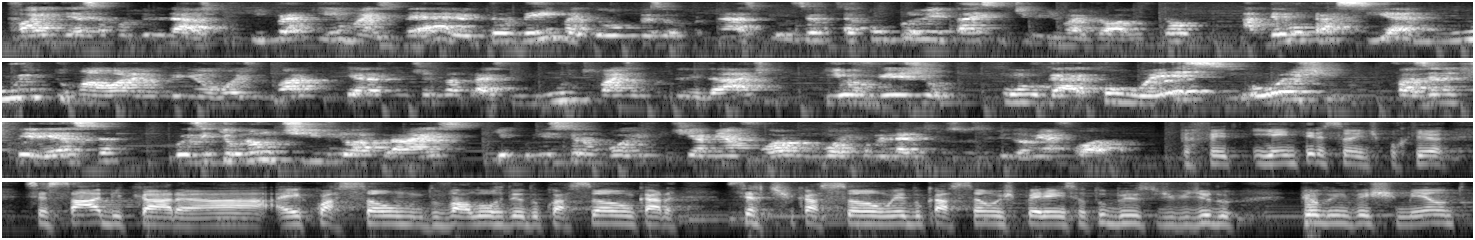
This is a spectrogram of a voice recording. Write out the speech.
vai ter essa oportunidade. E para quem é mais velho, também vai ter outras oportunidades, porque você precisa complementar esse time de mais jovens. Então a democracia é muito maior, na minha opinião, hoje no marco do que era 20 anos atrás. Tem muito mais oportunidade e eu vejo um lugar como esse hoje fazendo a diferença, coisa que eu não tive lá atrás, e é por isso que eu não vou repetir a minha forma, não vou recomendar as pessoas repitam a minha forma. Perfeito. E é interessante, porque você sabe, cara, a, a, equação do valor da educação, cara, certificação, educação, experiência, tudo isso dividido pelo investimento.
